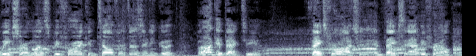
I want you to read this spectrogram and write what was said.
weeks or months before I can tell if it does any good. But I'll get back to you. Thanks for watching, and thanks Abby for helping.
